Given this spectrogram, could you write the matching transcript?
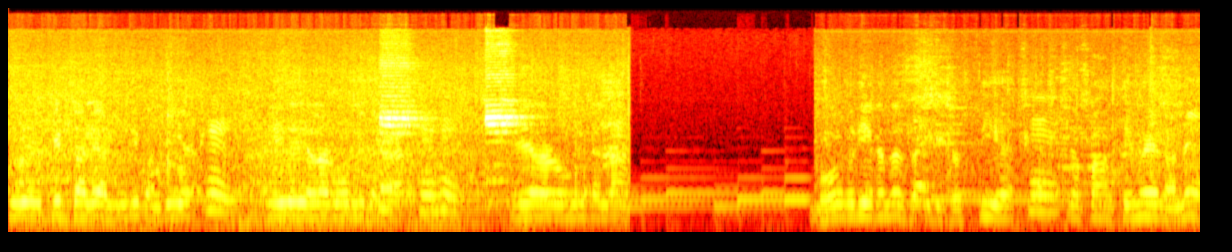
ਟਿੱਕੀ ਹੈ ਚਿਪਸ ਵਾਲੇ ਆਲੂ ਦੀ ਬਣਦੀ ਹੈ। ਹੂੰ। ਇਹਦੇ ਵਾਲਾ ਰੋਡ ਨਹੀਂ ਪੈਂਦਾ। ਹੂੰ ਹੂੰ। ਇਹ ਵਾਲਾ ਰੋਡ ਨਹੀਂ ਪੈਂਦਾ। ਬਹੁਤ ਵਧੀਆ ਕਹਿੰਦਾ ਸ- ਇੱਕ ਸਸਤੀ ਹੈ। ਤੇ ਆਪਾਂ ਤਿੰਨ ਲਾਣੇ ਆ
